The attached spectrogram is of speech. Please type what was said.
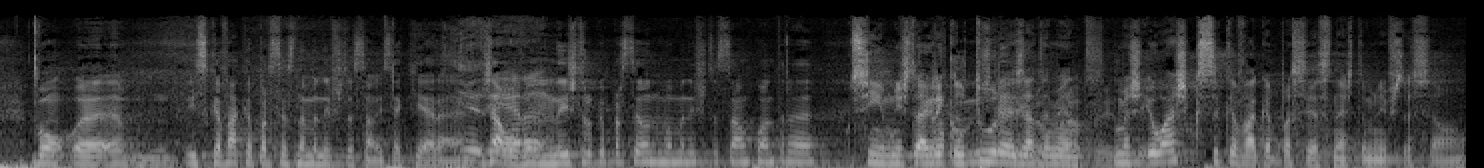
Bom, eh, e se Cavaco aparecesse na manifestação? Isso é que era. hein? Já houve Era- um ministro que apareceu numa manifestação contra. Sim, o Ministro da Agricultura, exatamente. Mas eu acho que se Cavaco aparecesse nesta manifestação,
